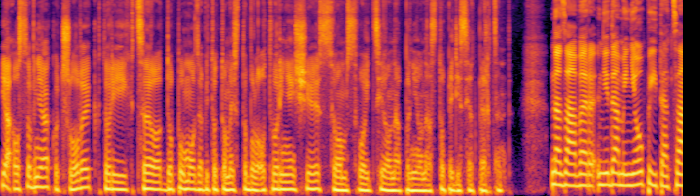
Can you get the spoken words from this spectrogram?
Ja osobne ako človek, ktorý chcel dopomôcť, aby toto mesto bolo otvorenejšie, som svoj cieľ naplnil na 150 na záver nedá mi neopýtať sa,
